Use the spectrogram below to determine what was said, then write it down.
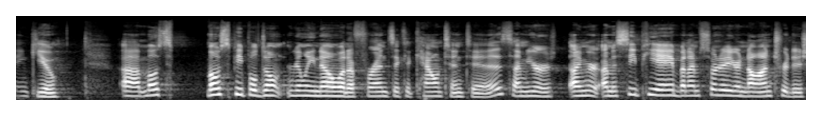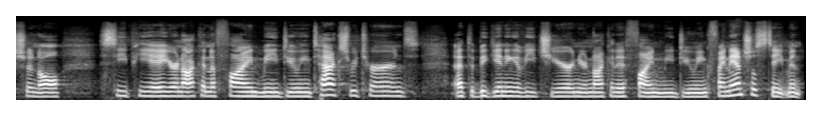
Thank you. Uh, most most people don't really know what a forensic accountant is. I'm, your, I'm, your, I'm a CPA, but I'm sort of your non traditional CPA. You're not going to find me doing tax returns at the beginning of each year, and you're not going to find me doing financial statement,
